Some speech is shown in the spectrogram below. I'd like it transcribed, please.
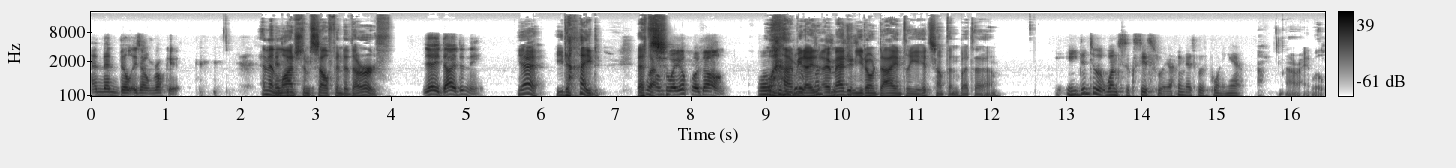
and then built his own rocket. And then launched himself into the Earth. Yeah, he died, didn't he? Yeah, he died. That's Well, On the way up or down? Well, well, I mean, I, I imagine you don't die until you hit something, but uh, He did do it once successfully. I think that's worth pointing out. all right, we'll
